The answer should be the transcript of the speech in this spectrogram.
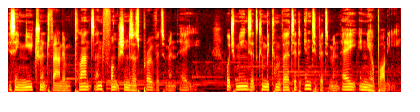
is a nutrient found in plants and functions as provitamin A, which means it can be converted into vitamin A in your body.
